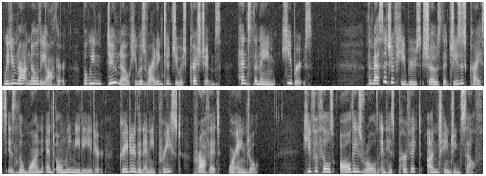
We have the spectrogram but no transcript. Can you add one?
We do not know the author, but we do know he was writing to Jewish Christians, hence the name Hebrews. The message of Hebrews shows that Jesus Christ is the one and only mediator, greater than any priest, prophet, or angel. He fulfills all these roles in his perfect, unchanging self.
